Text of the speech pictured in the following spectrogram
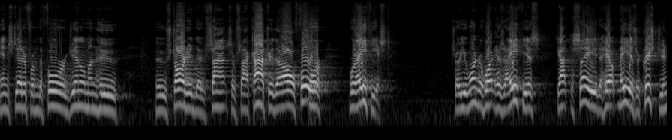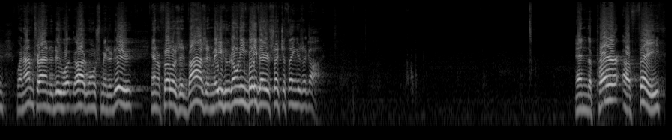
instead of from the four gentlemen who who started the science of psychiatry that all four were atheists. So you wonder what has an atheist got to say to help me as a Christian when I'm trying to do what God wants me to do, and a fellow's advising me who don't even believe there is such a thing as a God. And the prayer of faith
